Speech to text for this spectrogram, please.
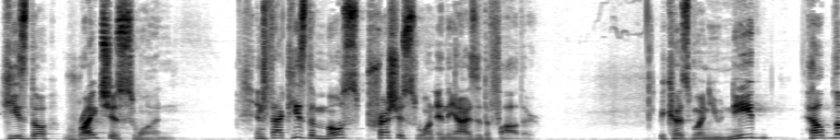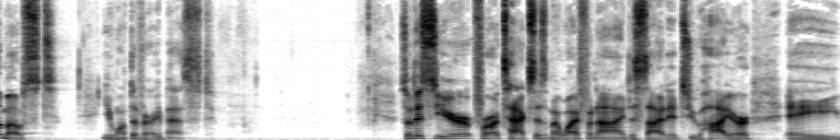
he's the righteous one. In fact, he's the most precious one in the eyes of the Father. Because when you need help the most, you want the very best. So, this year for our taxes, my wife and I decided to hire a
